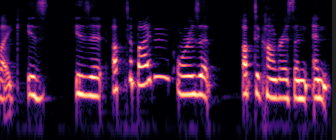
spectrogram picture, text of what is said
Like, is is it up to Biden or is it up to Congress? And and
